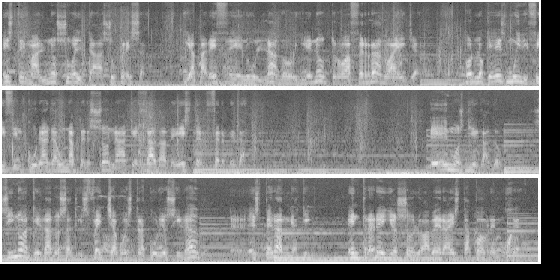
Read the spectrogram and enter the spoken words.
este mal no suelta a su presa, y aparece en un lado y en otro aferrado a ella, por lo que es muy difícil curar a una persona aquejada de esta enfermedad. Hemos llegado. Si no ha quedado satisfecha vuestra curiosidad, eh, esperadme aquí. Entraré yo solo a ver a esta pobre mujer.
